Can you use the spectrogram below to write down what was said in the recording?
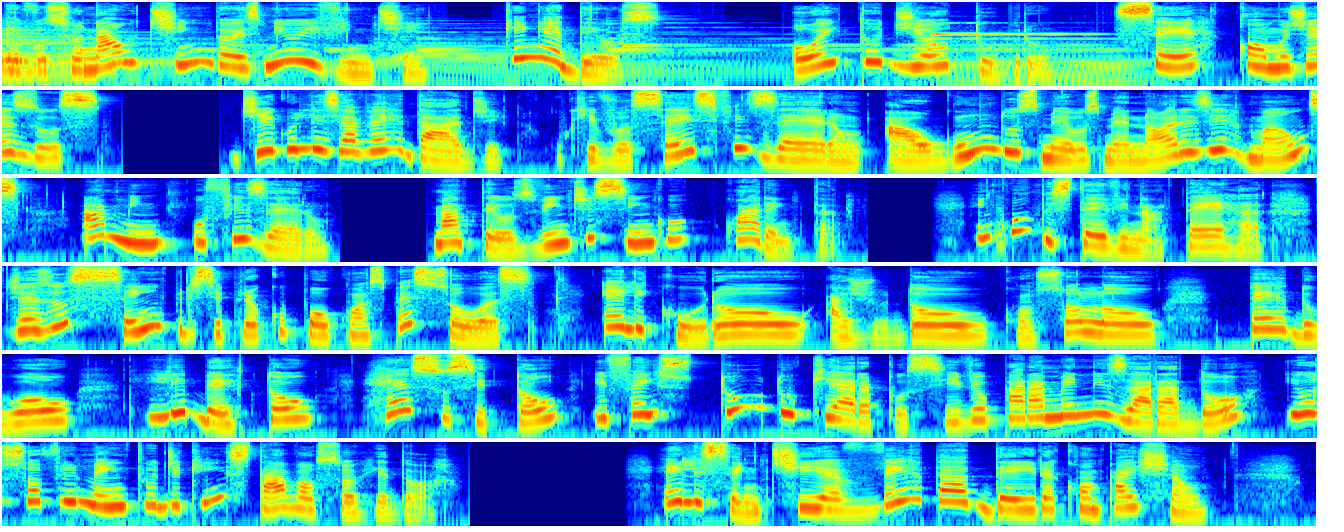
Devocional Team 2020. Quem é Deus? 8 de outubro. Ser como Jesus. Digo-lhes a verdade: o que vocês fizeram a algum dos meus menores irmãos, a mim o fizeram. Mateus 25, 40. Enquanto esteve na terra, Jesus sempre se preocupou com as pessoas. Ele curou, ajudou, consolou, perdoou, libertou, ressuscitou e fez tudo o que era possível para amenizar a dor e o sofrimento de quem estava ao seu redor. Ele sentia verdadeira compaixão.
